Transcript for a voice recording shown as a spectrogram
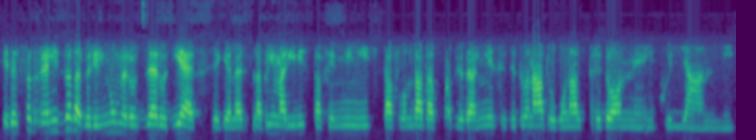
ed è stata realizzata per il numero 0 di F, che è la, la prima rivista femminista fondata proprio da Agnese De Donato con altre donne in quegli anni.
